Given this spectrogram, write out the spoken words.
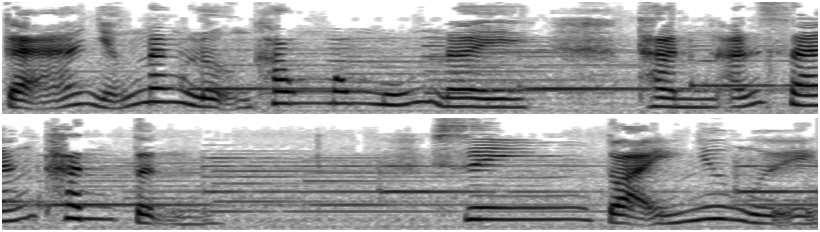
cả những năng lượng không mong muốn này thành ánh sáng thanh tịnh. Xin toại như nguyện.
